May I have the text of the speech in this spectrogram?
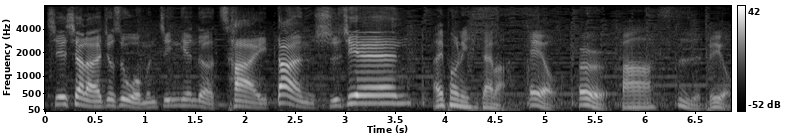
接下来就是我们今天的彩蛋时间。iPhone 领取代码 L 二八四六。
